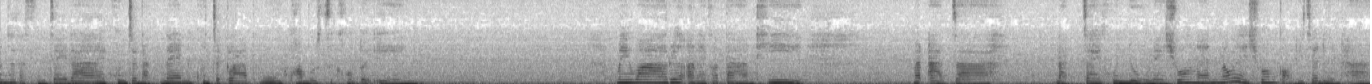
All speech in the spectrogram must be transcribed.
คุณจะตัดสินใจได้ คุณจะหนักแน่น คุณจะกล้าพูดความรู้สึกของตัวเอง ไม่ว่าเรื่องอะไรก็ตามที่มันอาจจะหนักใจคุณอยู่ในช่วงนั้นนาะในช่วงก่อนที่จะเดินทาง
